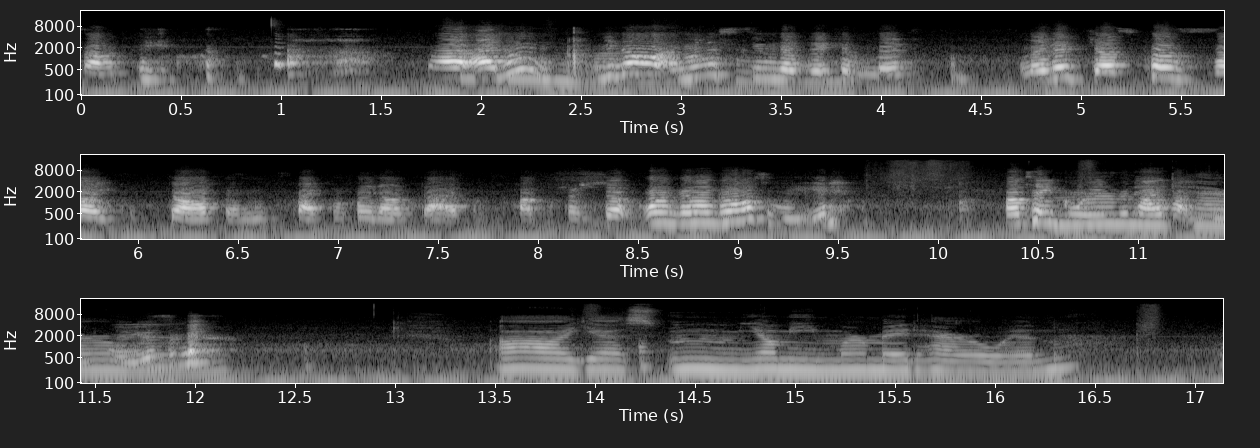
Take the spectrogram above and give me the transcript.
something. I, I don't. You know what? I'm gonna assume that they could live live it just because like dolphins technically don't die from pufferfish. So we're gonna go with weed. I'll take weed for Mermaid 500, please. ah, yes. Mmm, yummy mermaid heroin.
